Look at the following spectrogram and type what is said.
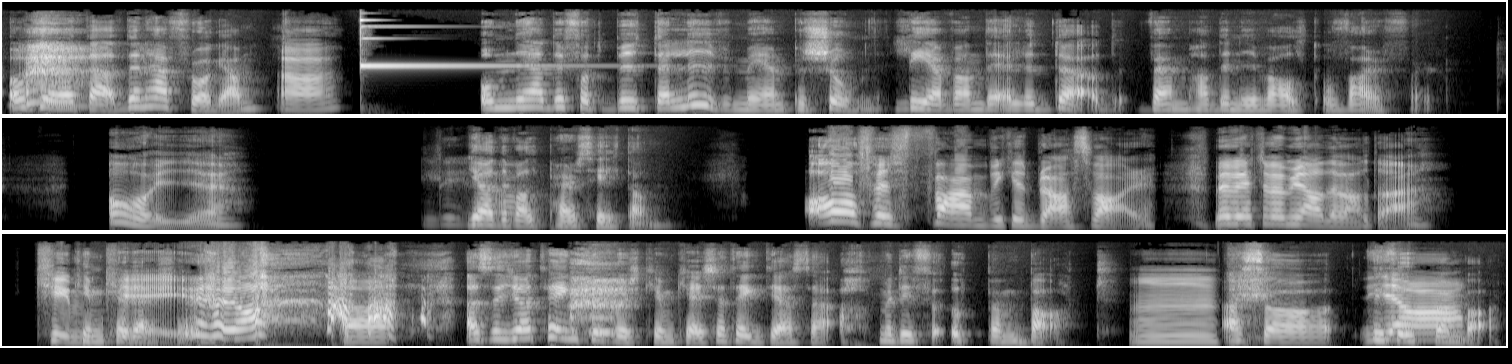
Okej, vänta. Den här frågan. ja. Om ni hade fått byta liv med en person, levande eller död, vem hade ni valt och varför? Oj. Jag hade valt Paris Hilton. Åh för fan vilket bra svar. Men vet du vem jag hade valt då? Kim, Kim K. Kardashian. ja. Alltså jag tänkte först Kim K, sen tänkte jag så här, ah, men det är för uppenbart. Mm. Alltså, det är Ja, uppenbart.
